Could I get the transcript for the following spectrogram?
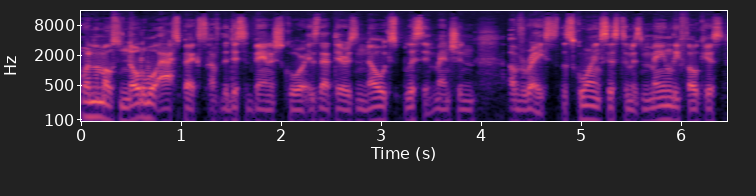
One of the most notable aspects of the disadvantage score is that there is no explicit mention of race. The scoring system is mainly focused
